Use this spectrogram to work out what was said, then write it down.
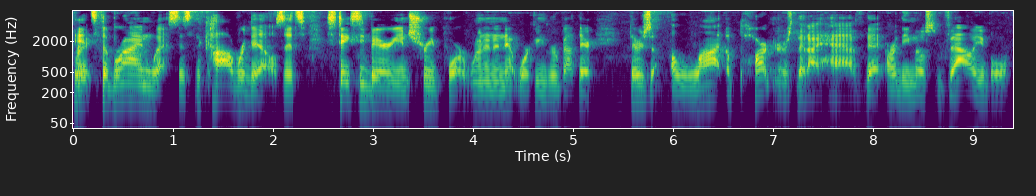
Right. It's the Brian West, it's the Kyle Ryddells, it's Stacy Berry in Shreveport running a networking group out there. There's a lot of partners that I have that are the most valuable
